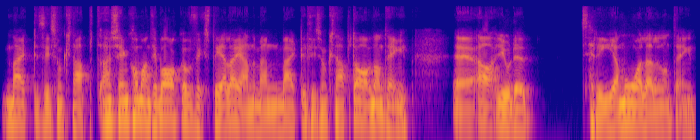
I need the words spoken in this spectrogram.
märktes liksom knappt, sen kom han tillbaka och fick spela igen, men märktes liksom knappt av någonting. Eh, ja, gjorde tre mål eller någonting.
